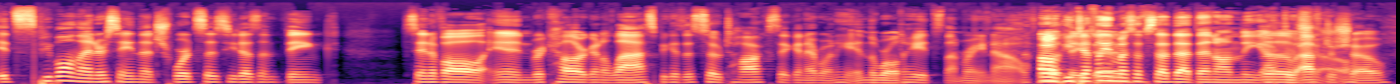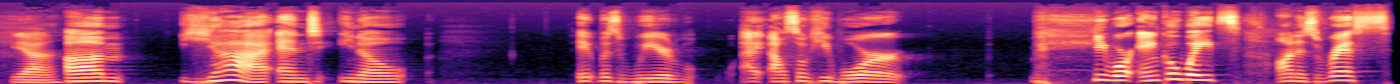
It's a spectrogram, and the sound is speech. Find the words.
it's people online are saying that Schwartz says he doesn't think Sandoval and Raquel are gonna last because it's so toxic and everyone in the world hates them right now. Oh, he definitely did. must have said that then on the, the after, after show. Yeah. Um, yeah, and you know, it was weird. I also he wore he wore ankle weights on his wrists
